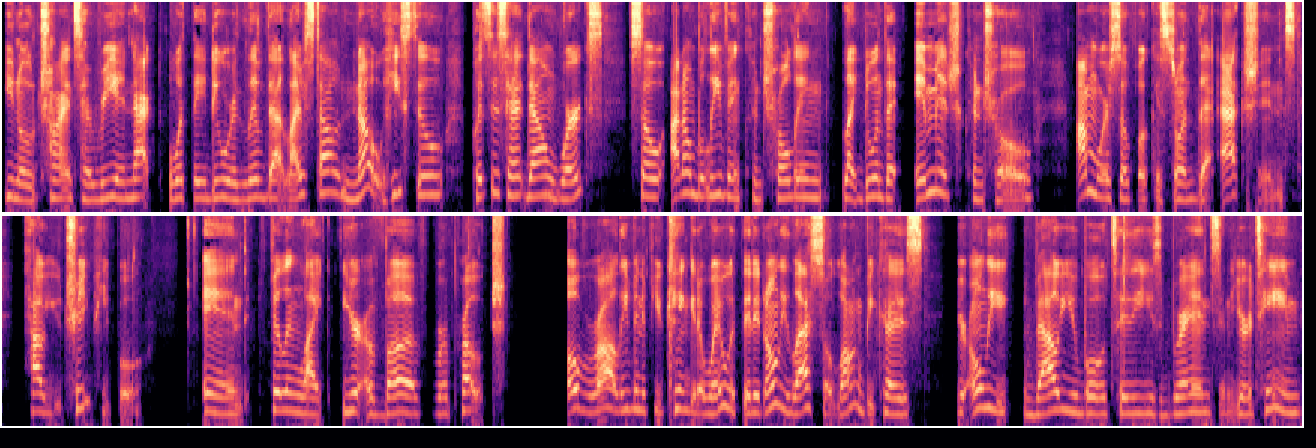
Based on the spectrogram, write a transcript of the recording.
you know, trying to reenact what they do or live that lifestyle? No, he still puts his head down, works. So I don't believe in controlling, like doing the image control. I'm more so focused on the actions, how you treat people, and feeling like you're above reproach overall, even if you can't get away with it, it only lasts so long because you're only valuable to these brands and your team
